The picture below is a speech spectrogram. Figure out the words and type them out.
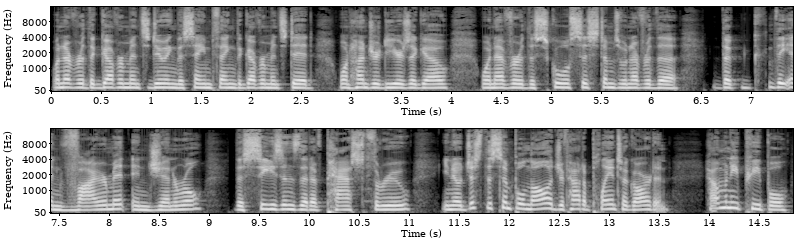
whenever the government's doing the same thing the governments did 100 years ago, whenever the school systems, whenever the, the, the environment in general, the seasons that have passed through, you know, just the simple knowledge of how to plant a garden, how many people,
